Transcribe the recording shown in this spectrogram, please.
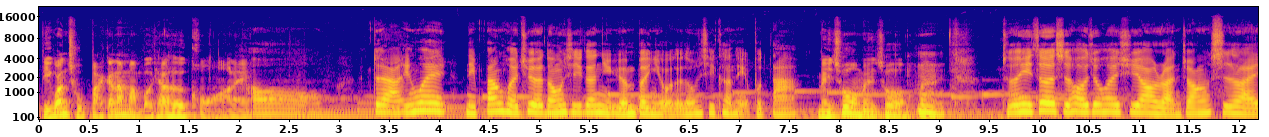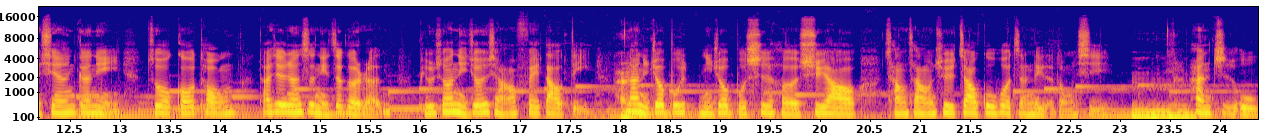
伫阮厝摆敢若嘛无遐好看咧。哦，对啊，因为你搬回去的东西跟你原本有的东西可能也不搭。没错，没错。嗯，所以这个时候就会需要软装师来先跟你做沟通，他先认识你这个人。比如说，你就是想要废到底，那你就不，你就不适合需要常常去照顾或整理的东西，嗯，和植物。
